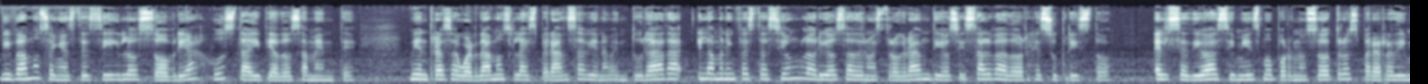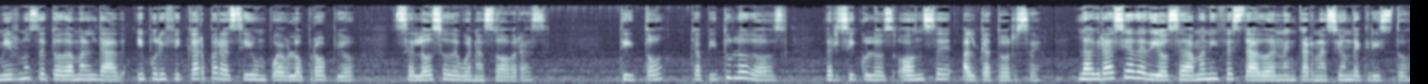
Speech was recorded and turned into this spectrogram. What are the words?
vivamos en este siglo sobria, justa y piadosamente, mientras aguardamos la esperanza bienaventurada y la manifestación gloriosa de nuestro gran Dios y Salvador Jesucristo. Él se dio a sí mismo por nosotros para redimirnos de toda maldad y purificar para sí un pueblo propio, celoso de buenas obras. Tito, capítulo 2, versículos 11 al 14. La gracia de Dios se ha manifestado en la encarnación de Cristo.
